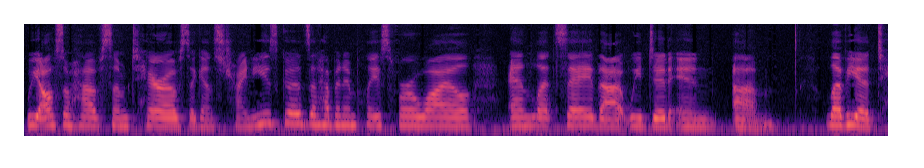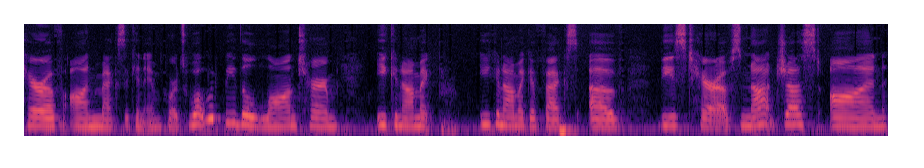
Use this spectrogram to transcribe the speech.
we also have some tariffs against Chinese goods that have been in place for a while. And let's say that we did in um, levy a tariff on Mexican imports. What would be the long term economic economic effects of these tariffs, not just on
